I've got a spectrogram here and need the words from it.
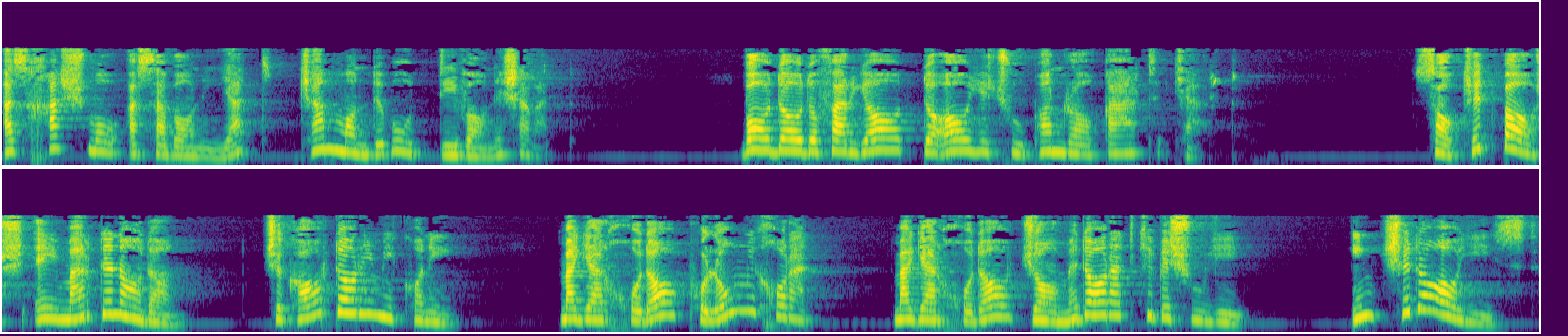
از خشم و عصبانیت کم مانده بود دیوانه شود. با داد و فریاد دعای چوپان را قطع کرد. ساکت باش ای مرد نادان چه کار داری می‌کنی؟ مگر خدا پلو می‌خورد؟ مگر خدا جامه دارد که بشویی؟ این چه دعایی است؟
